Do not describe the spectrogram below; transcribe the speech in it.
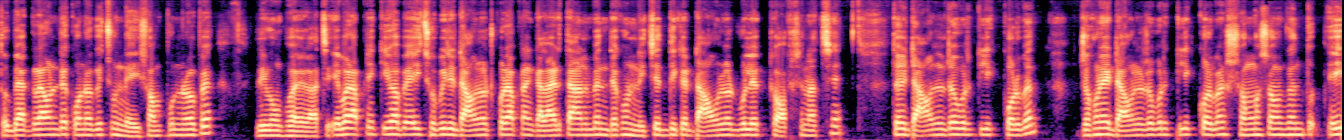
তো ব্যাকগ্রাউন্ডে কোনো কিছু নেই, সম্পূর্ণরূপে রিমুভ হয়ে গেছে। এবার আপনি কীভাবে এই ছবিটি ডাউনলোড করে আপনার গ্যালারিতে আনবেন? দেখুন, নিচের দিকে ডাউনলোড বলে একটি অপশন আছে। তো এই ডাউনলোডের উপর ক্লিক করবেন। যখন এই ডাউনলোডের উপর ক্লিক করবেন, সঙ্গে সঙ্গে কিন্তু এই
